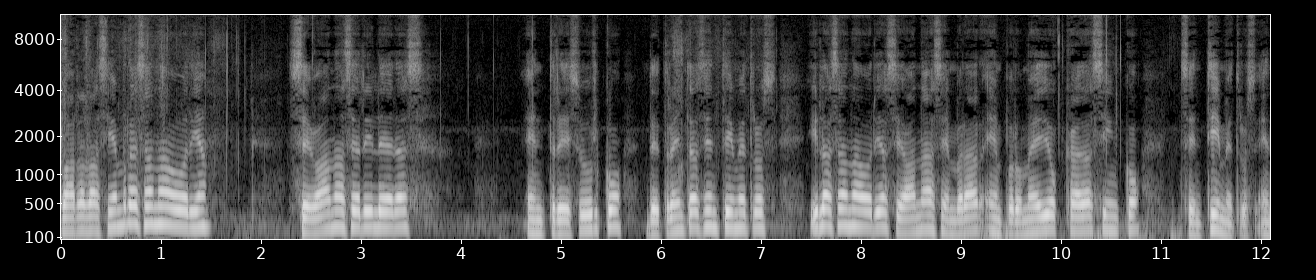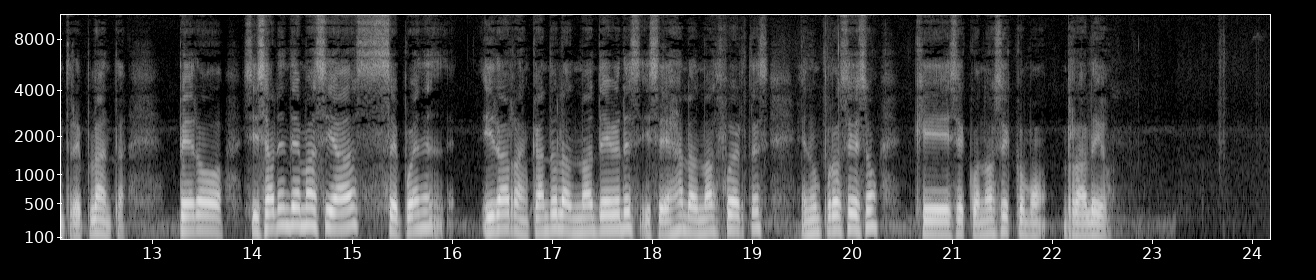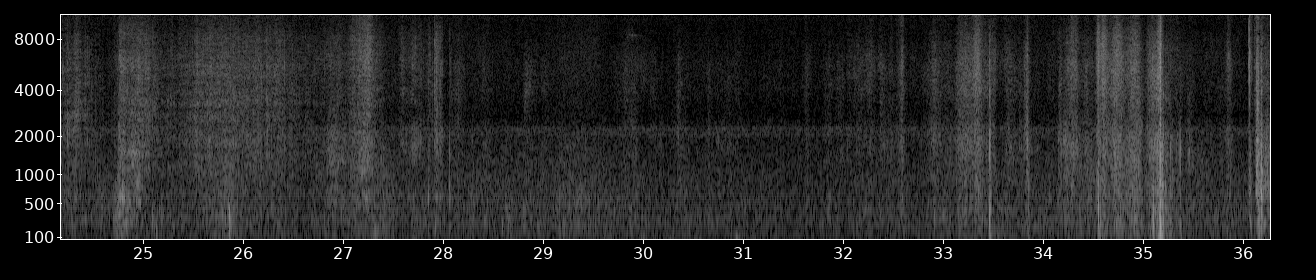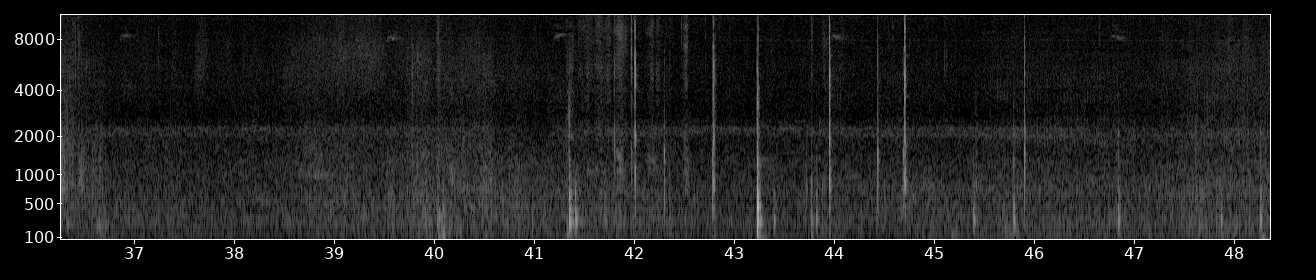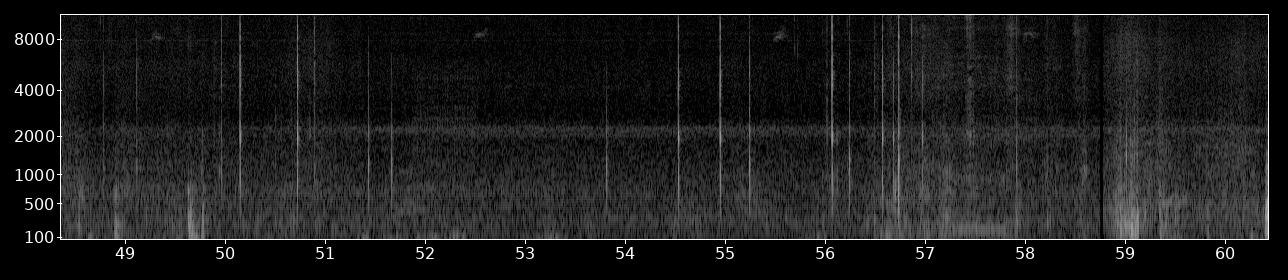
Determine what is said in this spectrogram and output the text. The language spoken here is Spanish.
Para la siembra de zanahoria se van a hacer hileras entre surco de 30 centímetros y las zanahorias se van a sembrar en promedio cada 5 centímetros entre planta. Pero si salen demasiadas se pueden ir arrancando las más débiles y se dejan las más fuertes en un proceso que se conoce como raleo.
